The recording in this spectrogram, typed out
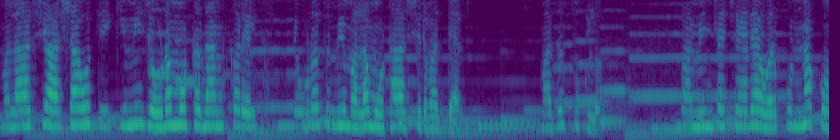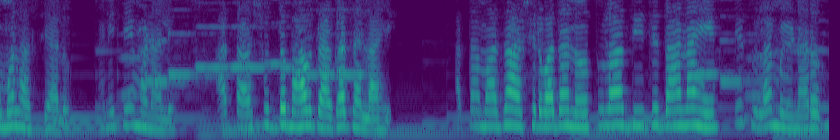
मला अशी आशा होती की मी जेवढं मोठं दान करेल तेवढं तुम्ही मला मोठा आशीर्वाद द्याल. माझं चुकलं. स्वामींच्या चेहऱ्यावर पुन्हा कोमल हास्य आलं आणि ते म्हणाले आता शुद्ध भाव जागा झाला आहे. आता माझा आशीर्वादानं तुला जे दान आहे ते तुला मिळणारच.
